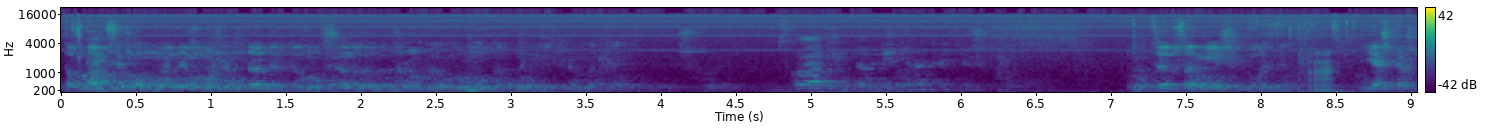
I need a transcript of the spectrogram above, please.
По максимуму ми не можемо дати, тому що друге не. 2.1 давлення на третій школі. Ну це в самій школі. Я ж кажу,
